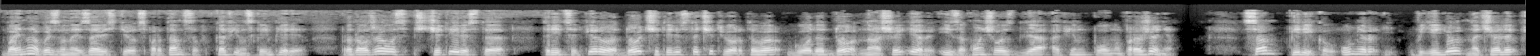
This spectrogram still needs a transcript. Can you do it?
Война, вызванная завистью спартанцев к Афинской империи, продолжалась с 431 до 404 года до нашей эры и закончилась для Афин полным поражением. Сам Перикл умер в ее начале в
